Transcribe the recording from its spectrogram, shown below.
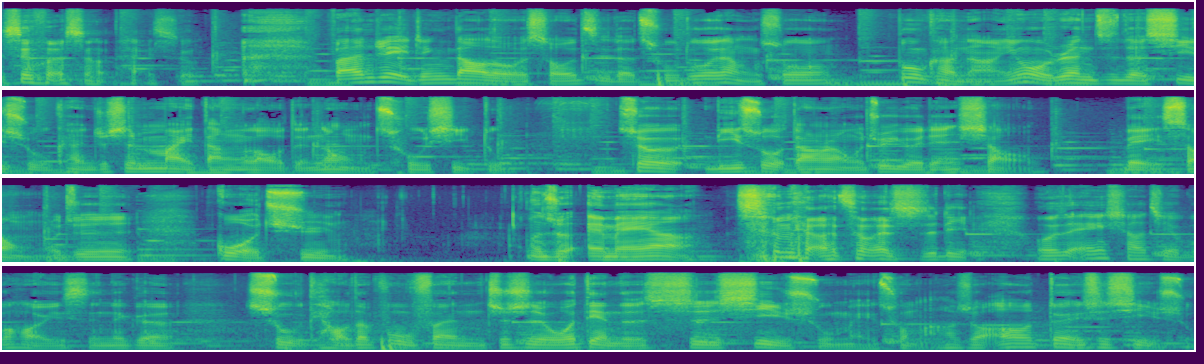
是我手太粗，反正就已经到了我手指的粗度，我想说不可能，因为我认知的细薯可能就是麦当劳的那种。粗细度，所以理所当然，我就有点小北宋，我就是过去，我说哎没啊，是没有这么失礼。我说哎小姐不好意思，那个薯条的部分就是我点的是细薯没错嘛？他说哦对是细薯，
